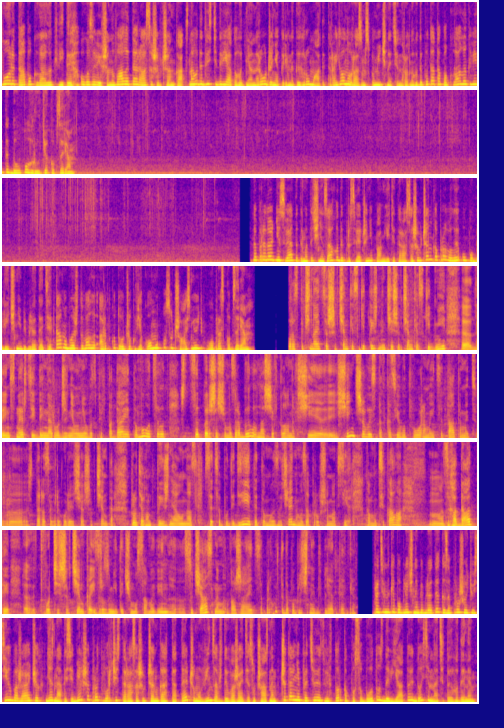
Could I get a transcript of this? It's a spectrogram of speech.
Твори та поклали квіти. У Лозові вшанували Тараса Шевченка. З нагоди 209-го дня народження керівники громади та району разом з помічницею народного депутата поклали квіти до погруддя кобзаря. Напередодні свята тематичні заходи, присвячені пам'яті Тараса Шевченка, провели у публічній бібліотеці. Там облаштували арт-куточок, в якому осучаснюють образ кобзаря. Розпочинається Шевченківський тиждень чи Шевченківські дні, е, день смерті, день народження у нього співпадає. Тому це от це перше, що ми зробили. У нас ще в планах ще, ще інша виставка з його творами і цитатами цього е, Тараса Григорьовича Шевченка. Протягом тижня у нас все це буде діяти. Тому, звичайно, ми запрошуємо всіх, кому цікаво. Згадати е, творчість Шевченка і зрозуміти, чому саме він е, сучасним вважається. Приходьте до публічної бібліотеки. Працівники публічної бібліотеки запрошують усіх бажаючих дізнатися більше про творчість Тараса Шевченка та те, чому він завжди вважається сучасним. Читальня працює з вівторка по суботу з 9 до 17 години.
